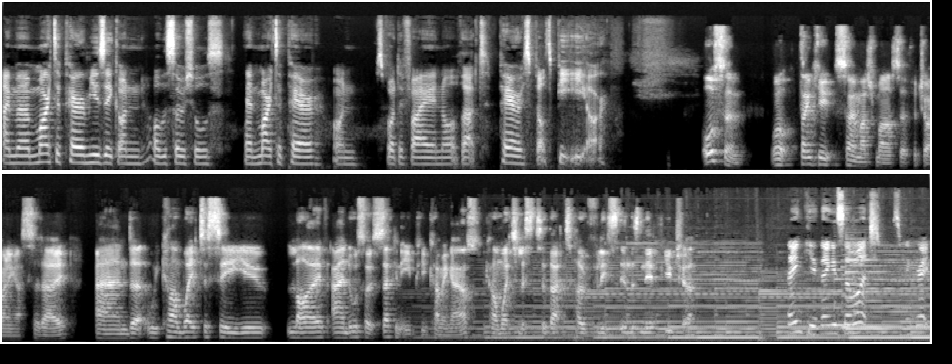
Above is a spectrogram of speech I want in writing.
I'm a Marta Per Music on all the socials and Marta Per on Spotify and all of that. Per spelled P E R. Awesome. Well, thank you so much, Marta, for joining us today. And uh, we can't wait to see you live and also second EP coming out. Can't wait to listen to that hopefully in this near future. Thank you. Thank you so much. It's been great.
